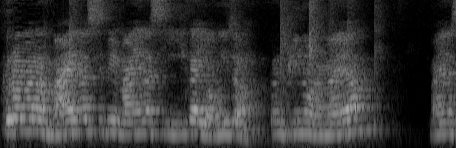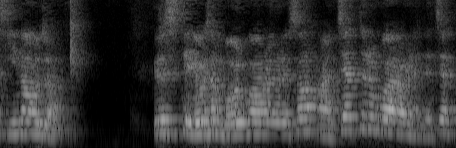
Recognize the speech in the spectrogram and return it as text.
그러면은 마이너스 b 마이너스 2가 0이죠. 그럼 b는 얼마예요? 마이너스 2 나오죠. 그랬을 때 여기서 뭘 구하라 그래서? 아, z를 구하라 그랬는데 z.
